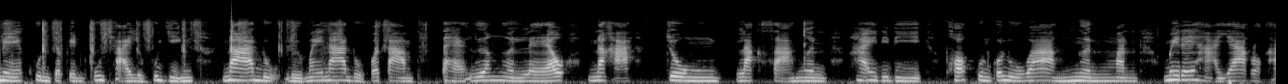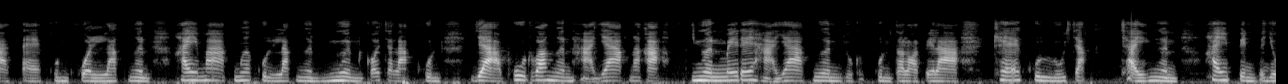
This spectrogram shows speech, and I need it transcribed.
แม้คุณจะเป็นผู้ชายหรือผู้หญิงหน้าดุหรือไม่หน้าดุก็ตาม แต่เรื่องเงินแล้วนะคะ จงรักษาเงินให้ดีๆ เพราะคุณก็รู้ว่าเงินมันไม่ได้หายากหรอกค่ะ แต่คุณควรรักเงินให้มาก เมื่อคุณรักเงิน เงินก็จะรักคุณ อย่าพูดว่าเงินหายากนะคะ เงินไม่ได้หายากเงินอยู่กับคุณตลอดเวลา แค่คุณรู้จักใช้เงินให้เป็นประโย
